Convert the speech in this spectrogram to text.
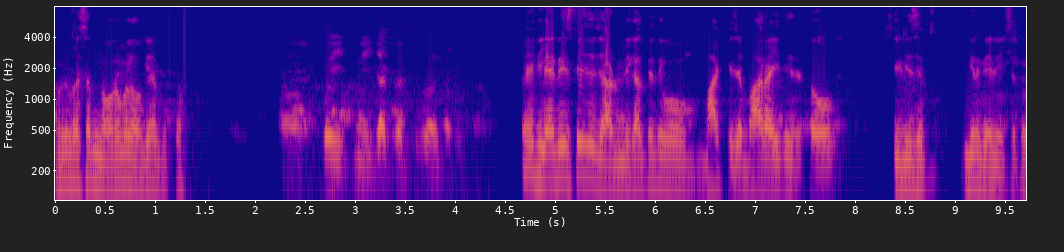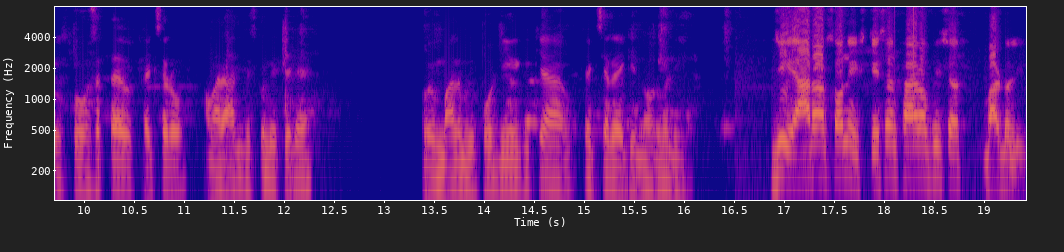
अभी बस अब नॉर्मल हो गया अभी तो। कोई इसमें इजाग्रस्त हुआ तो एक लेडीज़ थी जो झाड़ू निकालती थी वो भाग के जब बाहर आई थी तो सीढ़ी से गिर गई नीचे तो उसको हो सकता है फ्रैक्चर हो। हमारे आदमी उसको लेके गए। और मालूम रिपोर्ट नहीं हुई कि क्या फ्रैक्चर है कि नॉर्मल ही है। G R R Soni station fire officer Bardoli.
